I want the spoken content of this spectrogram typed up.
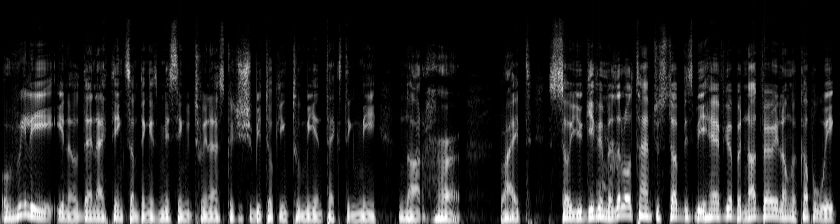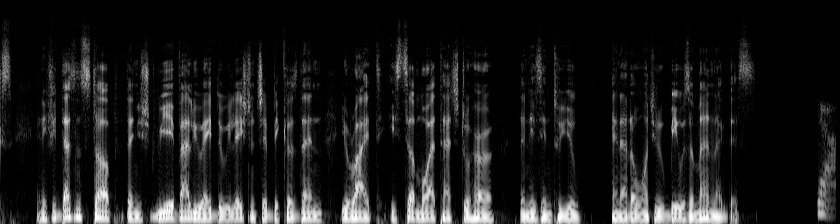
Or really, you know, then I think something is missing between us because you should be talking to me and texting me, not her right? So you give him a little time to stop this behavior, but not very long, a couple weeks. And if he doesn't stop, then you should reevaluate the relationship because then you're right, he's still more attached to her than he's into you. And I don't want you to be with a man like this. Yeah.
